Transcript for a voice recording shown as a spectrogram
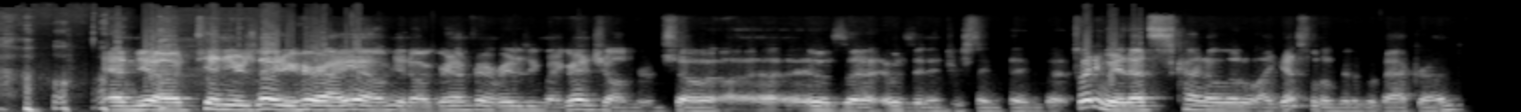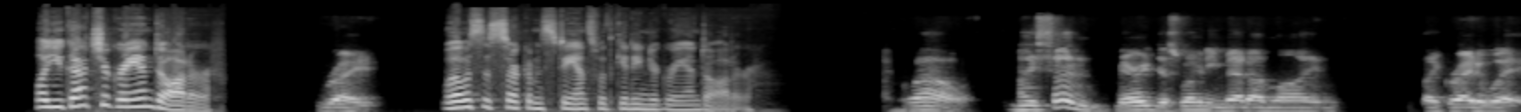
and you know, ten years later, here I am, you know, a grandparent raising my grandchildren. So uh, it was a it was an interesting thing. But so anyway, that's kind of a little, I guess, a little bit of a background. Well, you got your granddaughter, right? What was the circumstance with getting your granddaughter? Wow, my son married this woman he met online, like right away.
